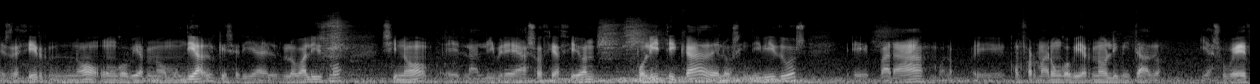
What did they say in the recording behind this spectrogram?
es decir, no un gobierno mundial, que sería el globalismo, sino eh, la libre asociación política de los individuos eh, para eh, conformar un gobierno limitado. Y a su vez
